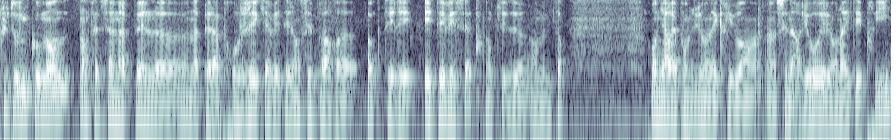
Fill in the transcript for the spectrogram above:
plutôt une commande. En fait, c'est un appel, euh, un appel à projet qui avait été lancé par euh, Octélé et TV7, donc les deux en même temps. On y a répondu en écrivant un scénario et on a été pris.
